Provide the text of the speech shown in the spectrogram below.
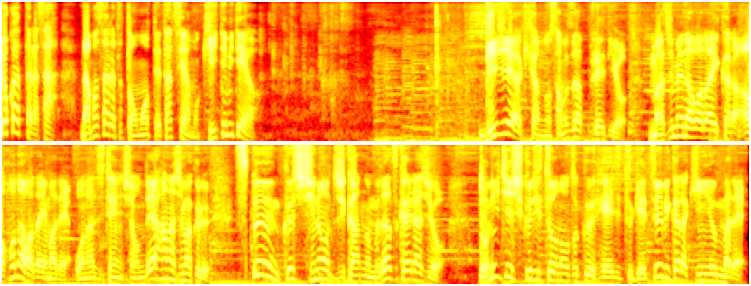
よかったらさ、騙されたと思って達也も聞いてみてよ。DJ 空き缶のサムズアップレディオ真面目な話題からアホな話題まで同じテンションで話しまくるスプーン屈指の時間の無駄遣いラジオ土日祝日を除く平日月曜日から金曜日まで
